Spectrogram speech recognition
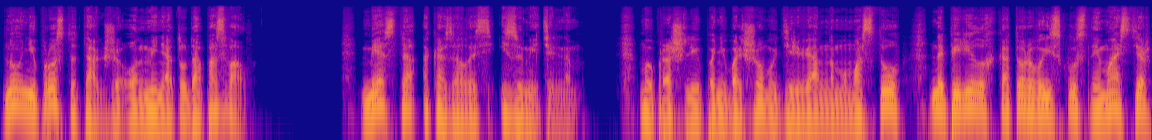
Ну, не просто так же он меня туда позвал. Место оказалось изумительным. Мы прошли по небольшому деревянному мосту, на перилах которого искусный мастер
